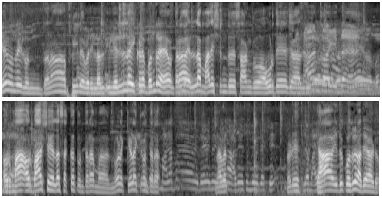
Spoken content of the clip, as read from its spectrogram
ಏನು ಅಂದರೆ ಇಲ್ಲೊಂಥರ ಫೀಲೇ ಬರೀ ಇಲ್ಲ ಇಲ್ಲೆಲ್ಲ ಈ ಕಡೆ ಬಂದರೆ ಒಂಥರ ಎಲ್ಲ ಮಾದೇಶಿಂದ ಸಾಂಗು ಅವ್ರದ್ದೇ ಅವ್ರ ಮಾ ಅವ್ರ ಭಾಷೆ ಎಲ್ಲ ಸಖತ್ ಒಂಥರ ಮಾ ನೋಡಕ್ಕೆ ಕೇಳೋಕ್ಕೆ ಒಂಥರ. ನಾವೆಲ್ಲ ನೋಡಿ ಯಾವ ಇದಕ್ಕೆ ಹೋದ್ರು ಅದೇ ಹಾಡು.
